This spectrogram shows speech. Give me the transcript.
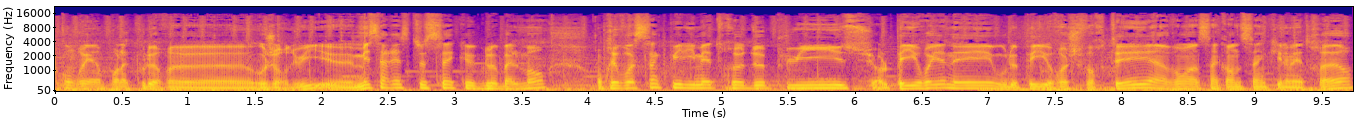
encombré hein, pour la couleur euh, aujourd'hui, euh, mais ça reste sec globalement. On prévoit 5 mm de pluie sur le pays royannais ou le pays rochefortais, un vent à 55 km heure.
